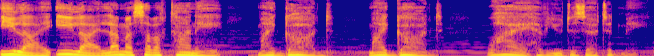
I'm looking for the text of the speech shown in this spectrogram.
Eli, Eli, lama sabachthani, my God, my God, why have you deserted me?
